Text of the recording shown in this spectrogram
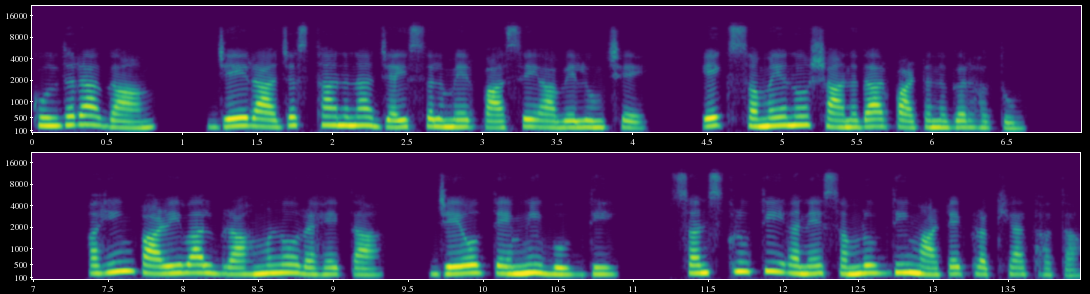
કુલધરા ગામ જે રાજસ્થાનના જૈસલમેર પાસે આવેલું છે, એક સમયનો શાનદાર પાટનગર હતું. અહીં પાળીવાલ બ્રાહ્મણો રહેતા, જેઓ તેમની બુદ્ધિ, સંસ્કૃતિ અને સમૃદ્ધિ માટે પ્રખ્યાત હતા.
